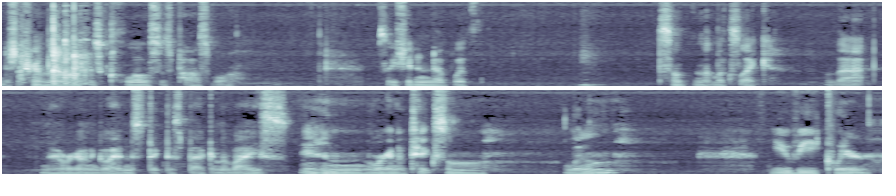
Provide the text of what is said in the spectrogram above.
And just trim that off as close as possible. So you should end up with something that looks like that. Now we're going to go ahead and stick this back in the vise. And we're going to take some Loon UV clear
